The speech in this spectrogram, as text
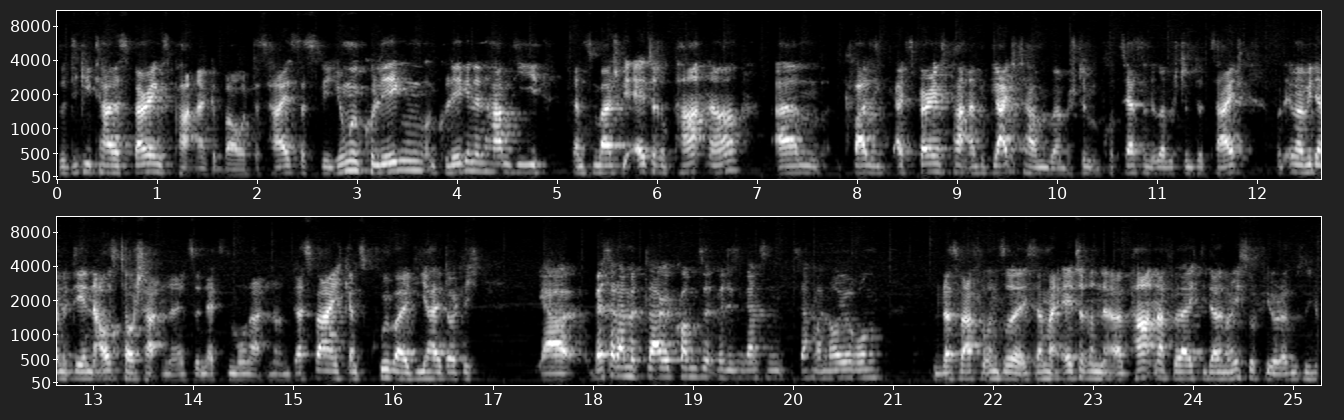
so digitale Sparringspartner gebaut. Das heißt, dass wir junge Kollegen und Kolleginnen haben, die dann zum Beispiel ältere Partner ähm, quasi als Sparringspartner begleitet haben über einen bestimmten Prozess und über bestimmte Zeit und immer wieder mit denen Austausch hatten also in den letzten Monaten. Und das war eigentlich ganz cool, weil die halt deutlich ja, besser damit klargekommen sind mit diesen ganzen, ich sag mal, Neuerungen. Und das war für unsere, ich sag mal, älteren äh, Partner vielleicht, die da noch nicht so viel oder müssen nicht.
